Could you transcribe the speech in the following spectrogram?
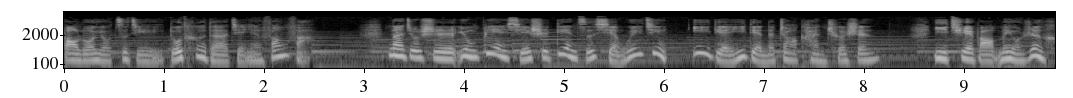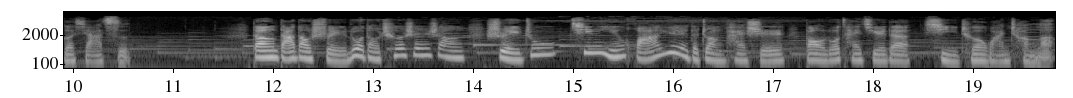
保罗有自己独特的检验方法，那就是用便携式电子显微镜一点一点地照看车身。以确保没有任何瑕疵。当达到水落到车身上，水珠轻盈滑跃的状态时，保罗才觉得洗车完成了。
